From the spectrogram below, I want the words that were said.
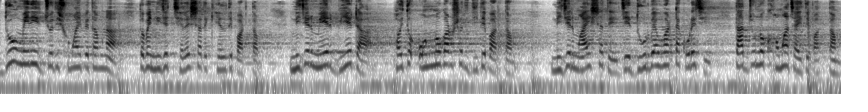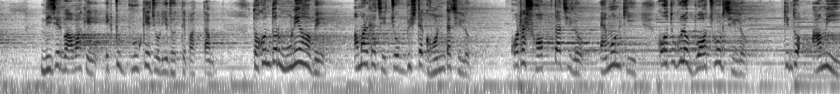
দু মিনিট যদি সময় পেতাম না, তবে নিজের ছেলের সাথে খেলতে পারতাম। নিজের মেয়ের বিয়েটা হয়তো অন্য কারোর সাথে দিতে পারতাম। নিজের মায়ের সাথে যে দুর্ব্যবহারটা করেছি, তার জন্য ক্ষমা চাইতে পারতাম। নিজের বাবাকে একটু বুকে জড়িয়ে ধরতে পারতাম। তখন তোর মনে হবে আমার কাছে চব্বিশটা ঘণ্টা ছিল, কটা সপ্তাহ ছিল, এমনকি কতগুলো বছর ছিল। কিন্তু আমি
